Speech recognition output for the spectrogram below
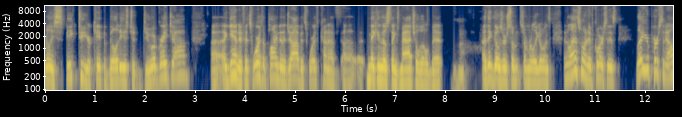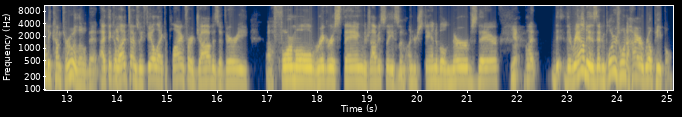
really speak to your capabilities to do a great job. Uh, again, if it's worth applying to the job, it's worth kind of uh, making those things match a little bit. Mm -hmm. I think those are some some really good ones. And the last one, of course, is let your personality come through a little bit. I think a lot of times we feel like applying for a job is a very uh, formal, rigorous thing. There's obviously mm -hmm. some understandable nerves there. Yeah. But the, the reality is that employers want to hire real people.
